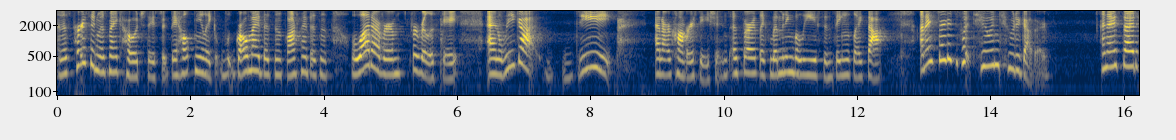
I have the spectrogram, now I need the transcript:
And this person was my coach. They they helped me like grow my business, launch my business, whatever for real estate. And we got deep in our conversations as far as like limiting beliefs and things like that. And I started to put two and two together. And I said,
